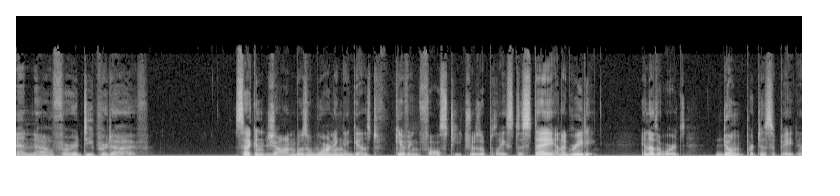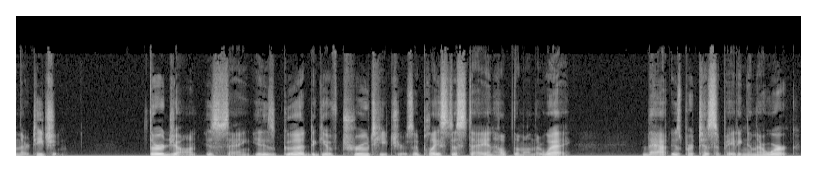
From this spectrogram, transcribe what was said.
And now for a deeper dive. Second John was a warning against giving false teachers a place to stay and a greeting. In other words, don't participate in their teaching. Third John is saying it is good to give true teachers a place to stay and help them on their way. That is participating in their work.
